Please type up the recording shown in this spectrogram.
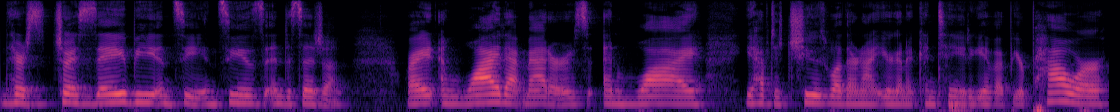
There's choices A, B, and C, and C is indecision, right? And why that matters and why you have to choose whether or not you're going to continue to give up your power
